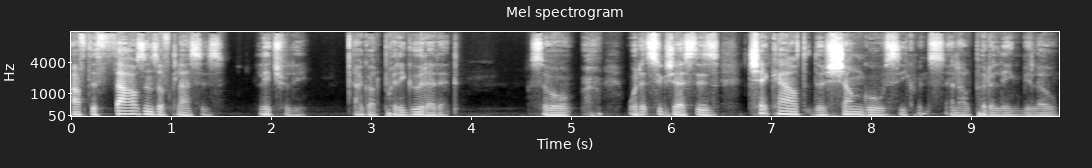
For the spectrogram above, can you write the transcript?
After thousands of classes, literally, I got pretty good at it. So what it suggests is check out the Shango sequence, and I'll put a link below,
